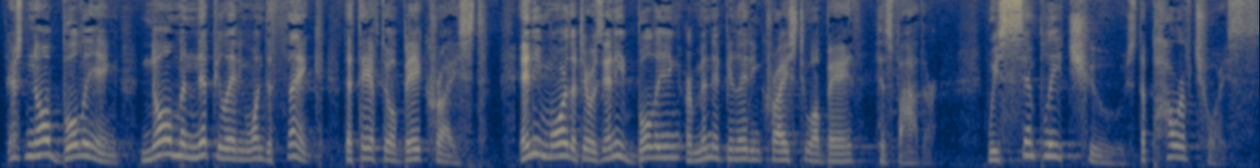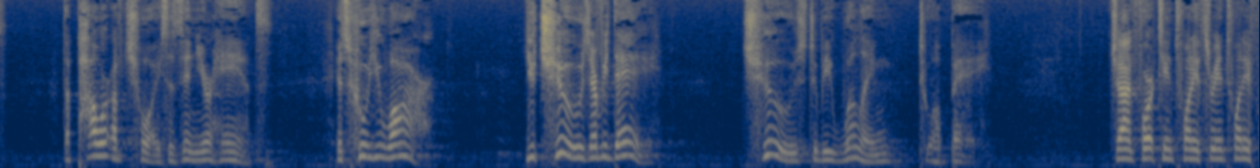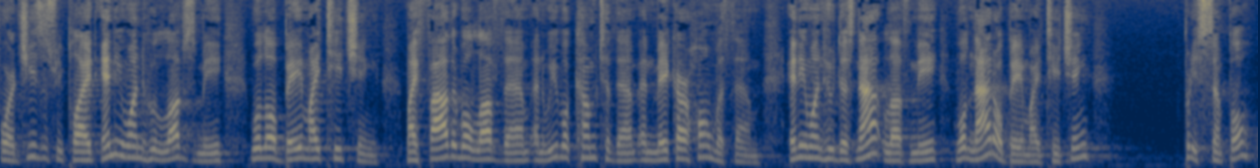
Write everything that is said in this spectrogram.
There's no bullying, no manipulating one to think that they have to obey Christ any more that there was any bullying or manipulating Christ to obey his Father. We simply choose the power of choice. The power of choice is in your hands. It's who you are. You choose every day. Choose to be willing to obey. John 14, 23 and 24. Jesus replied, Anyone who loves me will obey my teaching. My Father will love them, and we will come to them and make our home with them. Anyone who does not love me will not obey my teaching. Pretty simple.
